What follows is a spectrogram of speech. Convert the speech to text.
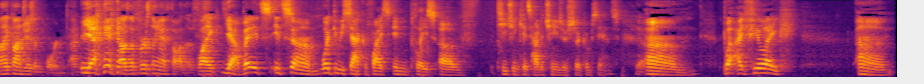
Mitochondria is important. I mean, yeah that was the first thing I thought of. Like, yeah, but it's it's um, what do we sacrifice in place of teaching kids how to change their circumstance? yeah, Um, but I feel like um,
